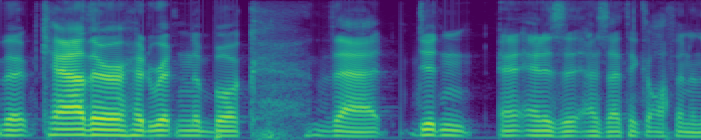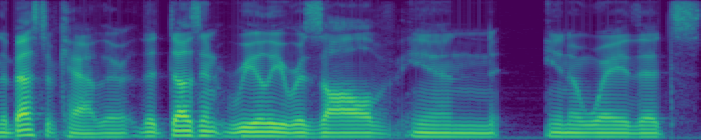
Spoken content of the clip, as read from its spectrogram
that Cather had written a book that didn't, and, and as, as I think often in the best of Cather, that doesn't really resolve in in a way that's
